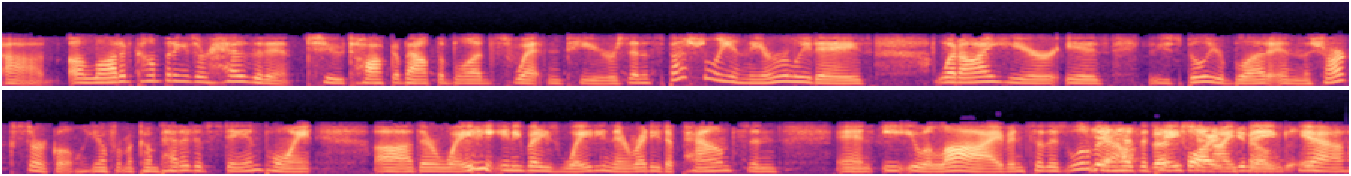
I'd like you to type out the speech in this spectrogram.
uh, a lot of companies are hesitant to talk about the blood, sweat, and tears, and especially in the early days, what I hear is you spill your blood in the shark circle. You know, from a competitive standpoint, uh, they're waiting. Anybody's waiting. They're ready to pounce and and eat you alive. And so there's a little yeah, bit of hesitation. Why, I think. Know, yeah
